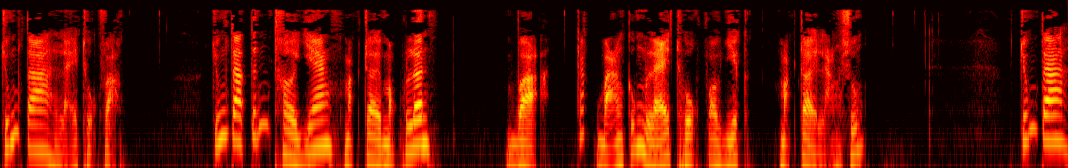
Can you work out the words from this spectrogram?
chúng ta lệ thuộc vào. Chúng ta tính thời gian mặt trời mọc lên và các bạn cũng lệ thuộc vào việc mặt trời lặn xuống. Chúng ta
